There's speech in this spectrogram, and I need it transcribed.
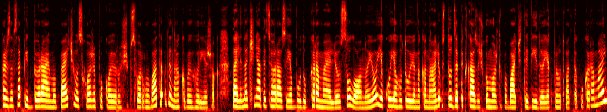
Перш за все підбираємо печиво, схоже по кольору, щоб сформувати одинаковий горішок. Далі начиняти цього разу я буду карамеллю солоною, яку я готую на каналі. Ось тут за підказочкою можете побачити відео, як приготувати таку карамель.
